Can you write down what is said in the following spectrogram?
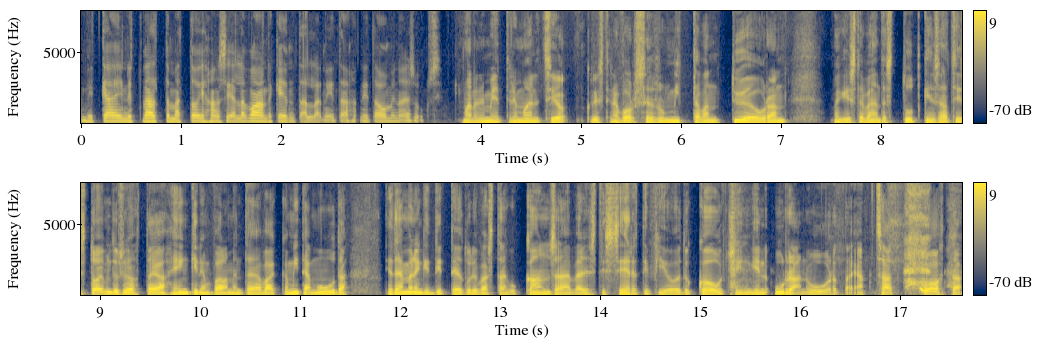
mitkä ei nyt välttämättä ole ihan siellä vaan kentällä niitä, niitä ominaisuuksia. Marjani Miettinen mainitsi jo Kristina Forssell sun mittavan työuran. Mäkin sitä vähän tästä tutkin. Sä oot siis toimitusjohtaja, henkinen valmentaja, vaikka mitä muuta. Ja tämmöinenkin titteli tuli vastaan kuin kansainvälisesti sertifioitu coachingin uranuurtaja. Saat kohta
